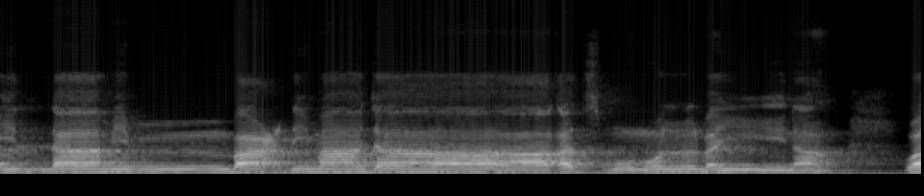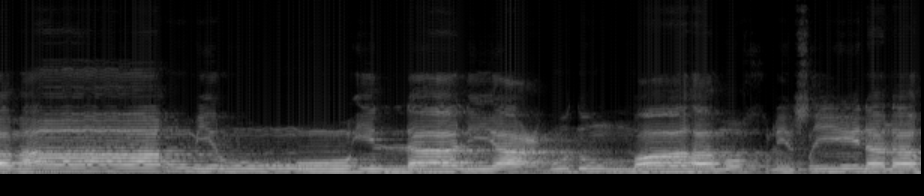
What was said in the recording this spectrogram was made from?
إلا من بعد ما جاءتهم البينة. وما أمروا إلا ليعبدوا الله مخلصين له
